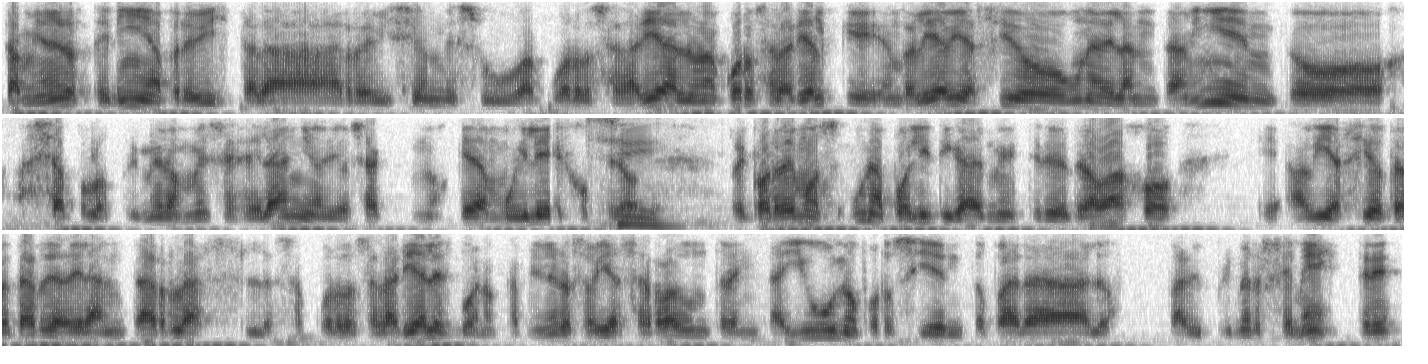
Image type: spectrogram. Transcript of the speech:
Camioneros tenía prevista la revisión de su acuerdo salarial, un acuerdo salarial que en realidad había sido un adelantamiento allá por los primeros meses del año, digo, ya nos queda muy lejos, Sí. pero recordemos, una política del Ministerio de Trabajo eh, había sido tratar de adelantar las, los acuerdos salariales. Bueno, Camioneros había cerrado un 31% para, los, para el primer semestre.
